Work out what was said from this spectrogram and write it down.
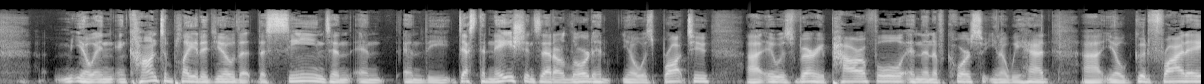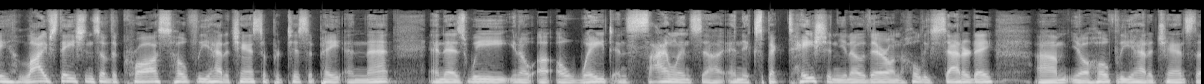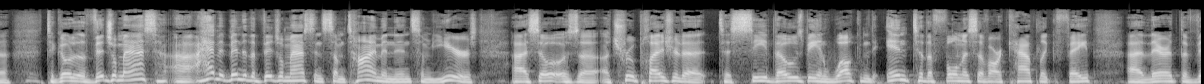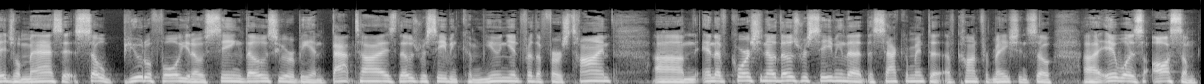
you know, and, and, contemplated, you know, the, the scenes and, and, and the destinations that our Lord had, you know, was brought to. Uh, it was very powerful. And then, of course, you know, we had, uh, you know, Good Friday, live stations of the cross. Hopefully you had a chance to participate in that. And as we, you know, uh, await and silence uh, and expectation, you know, there on Holy Saturday, um, you know, hopefully you had a chance to, to go to the Vigil Mass. Uh, I haven't been to the Vigil Mass in some time and in some years. Uh, so it was a, a true pleasure to, to see those being welcomed into the fullness of our Catholic faith uh, there at the Vigil Mass. It's so beautiful, you know, seeing those who are being baptized, those receiving communion for the first time, um, and of course, you know, those receiving the, the sacrament of confirmation. So uh, it was awesome.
